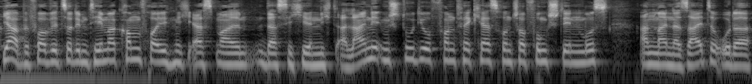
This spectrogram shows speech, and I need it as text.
Ja, bevor wir zu dem Thema kommen, freue ich mich erstmal, dass ich hier nicht alleine im Studio von Verkehrsrundschau Funk stehen muss. An meiner Seite oder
